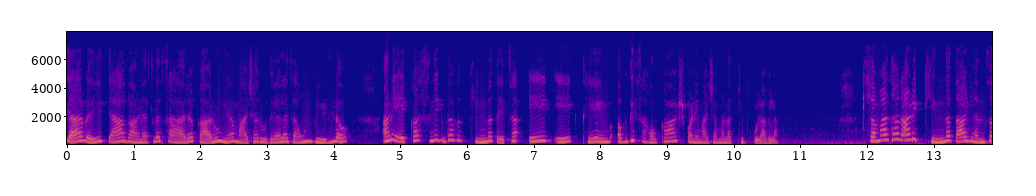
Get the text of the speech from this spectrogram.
त्यावेळी त्या गाण्यातलं सारं कारुण्य माझ्या हृदयाला जाऊन भिडलं आणि एका स्निग्ध खिन्नतेचा एक एक थेंब अगदी सावकाशपणे माझ्या मनात ठिपकू लागला. समाधान आणि खिन्नता यांचं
